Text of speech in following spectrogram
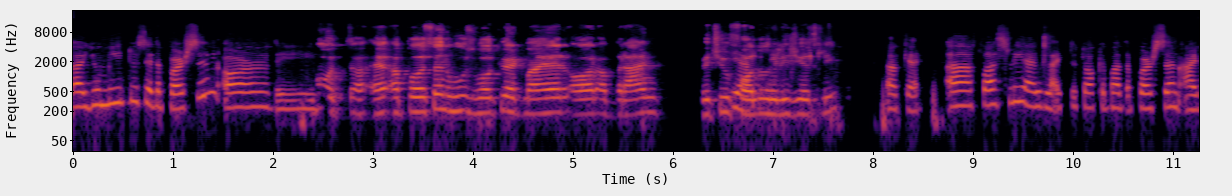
uh, you mean to say the person or the Both uh, a, a person whose work you admire or a brand which you Yeah. follow religiously. Okay. Uh, firstly, I would like to talk about the person I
